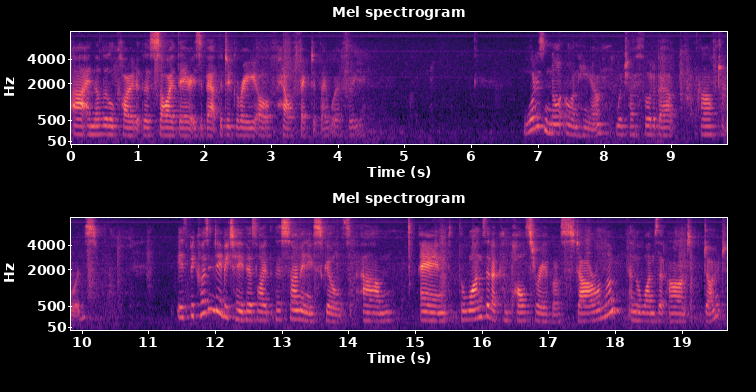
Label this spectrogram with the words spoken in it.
Uh, and the little code at the side there is about the degree of how effective they were for you. What is not on here, which I thought about afterwards, is because in DBT there's like there's so many skills, um, and the ones that are compulsory have got a star on them, and the ones that aren't don't.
